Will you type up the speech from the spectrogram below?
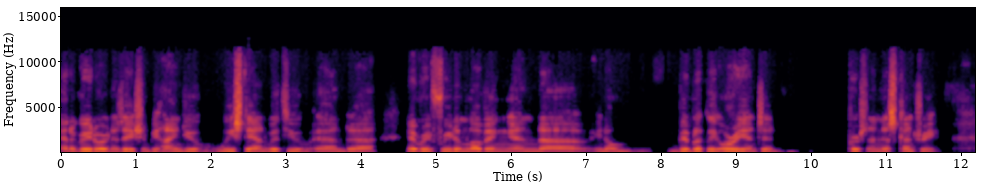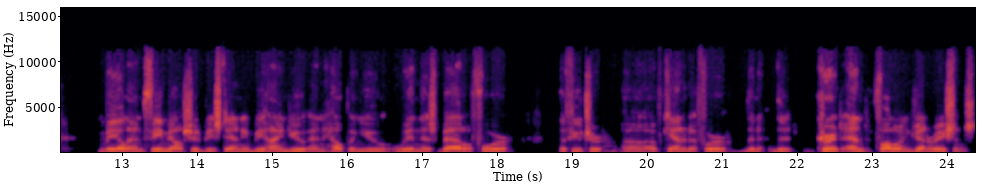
and a great organization behind you. We stand with you, and uh, every freedom-loving and uh, you know biblically oriented person in this country, male and female, should be standing behind you and helping you win this battle for the future uh, of Canada for the the current and following generations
